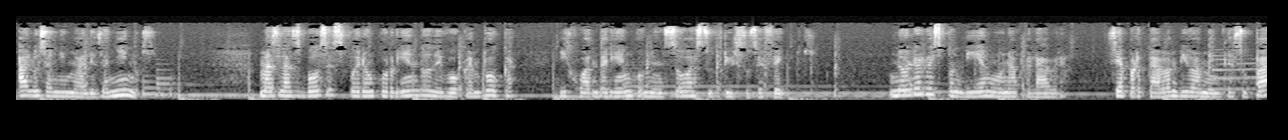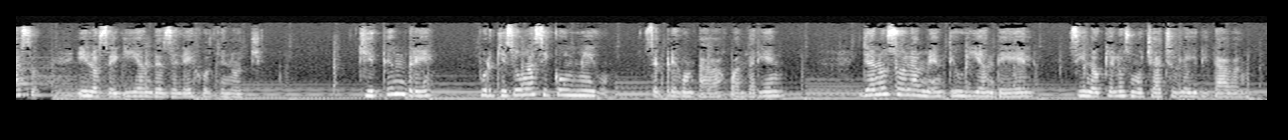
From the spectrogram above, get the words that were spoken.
a los animales dañinos? Mas las voces fueron corriendo de boca en boca y Juan Darien comenzó a sufrir sus efectos. No le respondían una palabra, se apartaban vivamente a su paso y lo seguían desde lejos de noche. ¿Qué tendré? ¿Por qué son así conmigo? se preguntaba Juan Darien ya no solamente huían de él, sino que los muchachos le gritaban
